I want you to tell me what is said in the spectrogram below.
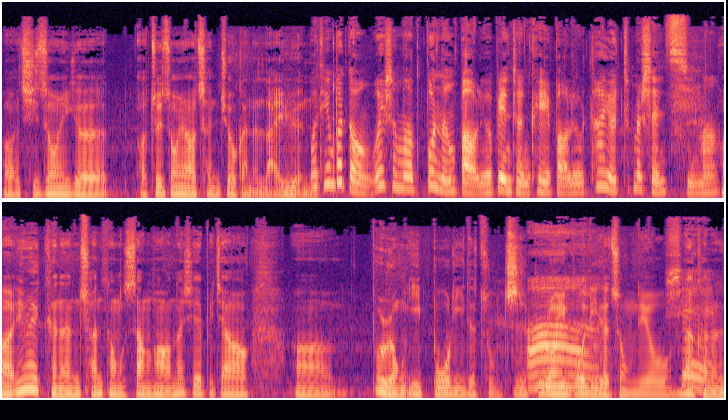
呃，其中一个呃最重要成就感的来源。我听不懂为什么不能保留变成可以保留，它有这么神奇吗？呃，因为可能传统上哈那些比较呃。不容易剥离的组织，不容易剥离的肿瘤，啊、那可能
